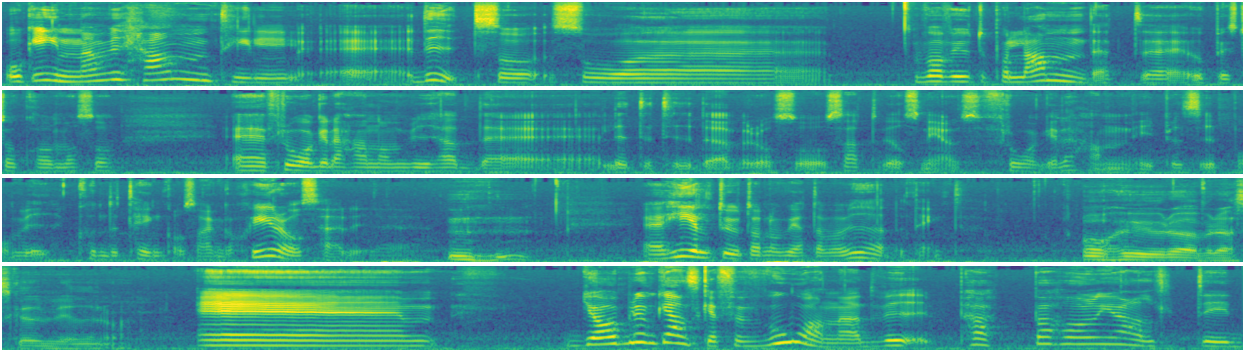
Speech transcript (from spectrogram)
Och innan vi hann till eh, dit så, så eh, var vi ute på landet eh, uppe i Stockholm och så eh, frågade han om vi hade lite tid över och så satte vi oss ner och så frågade han i princip om vi kunde tänka oss att engagera oss här. eh, Mhm. Eh, helt utan att veta vad vi hade tänkt. Och hur överraskade blev ni då? Ehm, jag blev ganska förvånad. Vi, pappa har ju alltid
